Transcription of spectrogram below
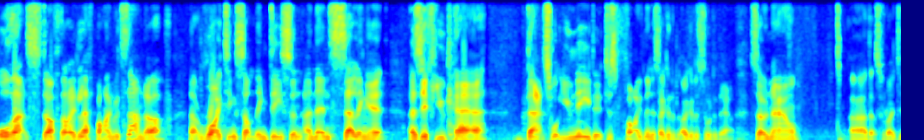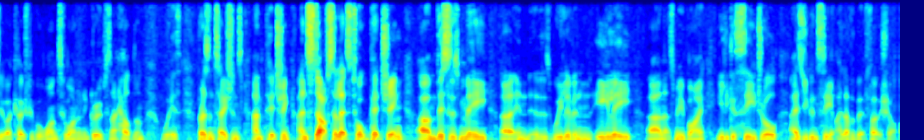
all that stuff that I'd left behind with stand up, that writing something decent and then selling it as if you care that's what you needed. Just five minutes, I could have, I could have sorted it out. So now uh, that's what I do. I coach people one to one and in groups, and I help them with presentations and pitching and stuff. So let's talk pitching. Um, this is me. Uh, in, we live in Ely, and that's me by Ely Cathedral. As you can see, I love a bit of Photoshop.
